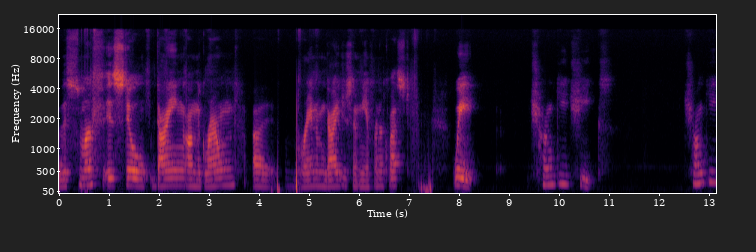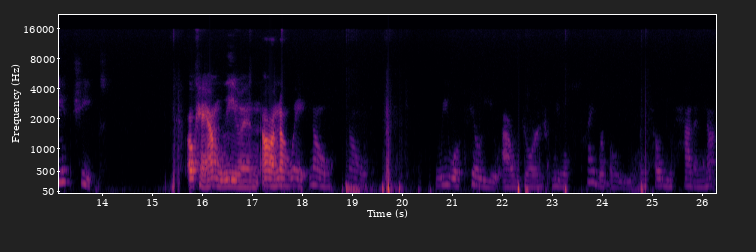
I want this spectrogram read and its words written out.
This Smurf is still dying on the ground. Uh, random guy just sent me a friend request. Wait. Chunky Cheeks. Chunky Cheeks. Okay, I'm leaving. Oh, no, wait. No. No. We will kill you, Al George. We will cyberbully you until you've had enough.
